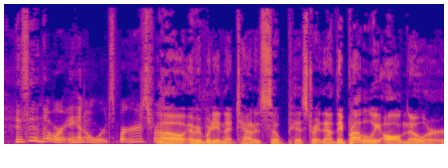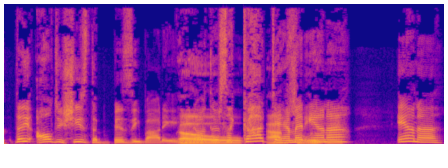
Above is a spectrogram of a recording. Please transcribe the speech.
Isn't that where Anna Wurzburger's from? oh, everybody in that town is so pissed right now. They probably all know her. They all do. She's the busybody. You know, there's Oh, like, God damn absolutely. it, Anna. Anna,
